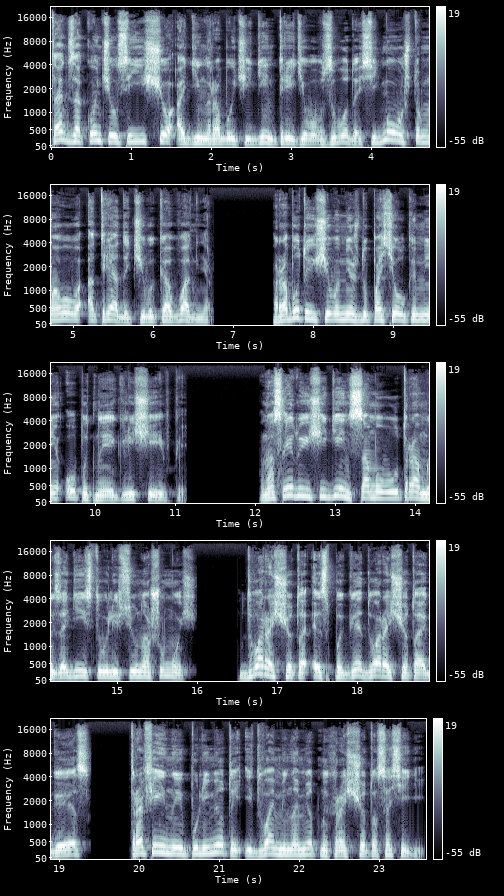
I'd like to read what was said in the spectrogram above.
Так закончился еще один рабочий день третьего взвода седьмого штурмового отряда ЧВК «Вагнер», работающего между поселками Опытная и Клещеевкой. На следующий день с самого утра мы задействовали всю нашу мощь. Два расчета СПГ, два расчета АГС, трофейные пулеметы и два минометных расчета соседей.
